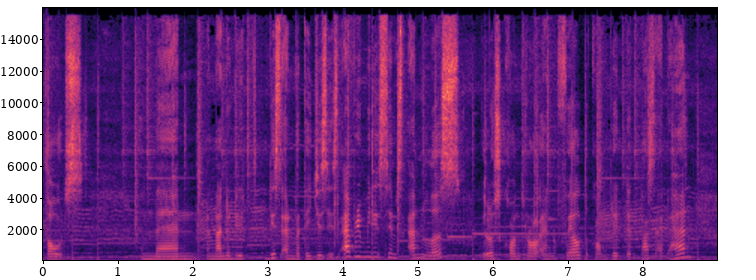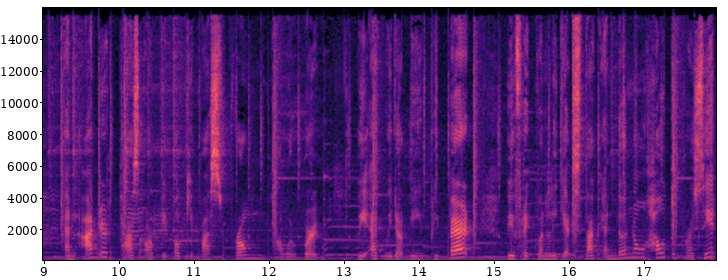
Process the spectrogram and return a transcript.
thoughts. And then another disadvantages is every minute seems endless. We lose control and fail to complete the task at hand. And other tasks or people keep us from our work. We act without being prepared we frequently get stuck and don't know how to proceed.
